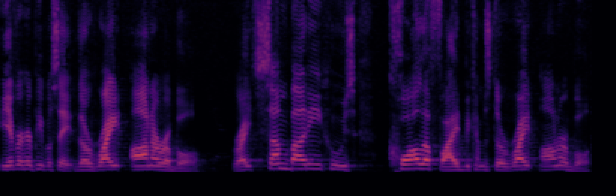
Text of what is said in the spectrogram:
you ever heard people say, the right honorable, right? Somebody who's qualified becomes the right honorable.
